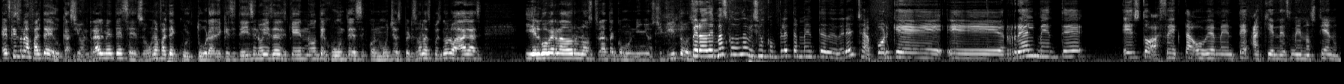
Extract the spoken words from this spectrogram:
Es que es una falta de educación, realmente es eso, una falta de cultura, de que si te dicen, oye, ¿sabes qué? No te juntes con muchas personas, pues no lo hagas. Y el gobernador nos trata como niños chiquitos. Pero además con una visión completamente de derecha, porque eh, realmente esto afecta obviamente a quienes menos tienen.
